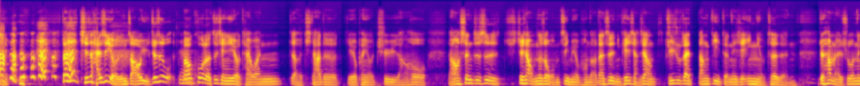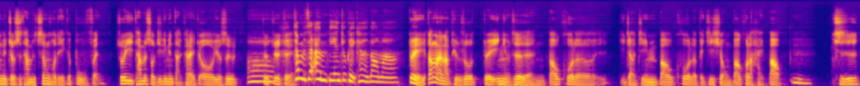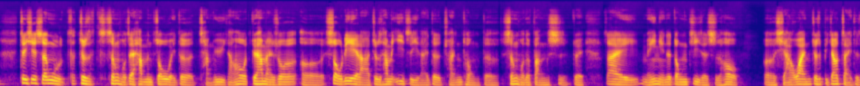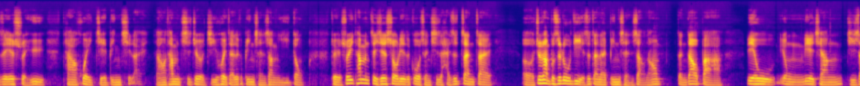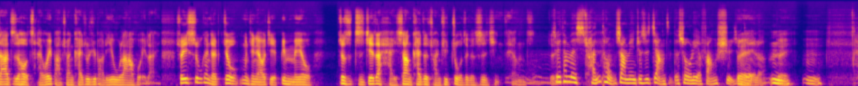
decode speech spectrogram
但是其实还是有人遭遇，就是对包括了之前也有台湾呃其他的也有朋友去，然后然后甚至是就像我们那时候我们自己没有碰到，但是你可以想象居住在当地的那些因纽特人，对他们来说那个就是他们生活的一个部分，所以他们手机里面打开来就哦又是哦对对对他们在岸边就可以看得到吗？对，当然了，比如说对因纽特人，包括了一角鲸，包括了北极熊，包括了海豹，嗯，其实这些生物它就是生活在他们周围的场域，然后对他们来说，呃，狩猎啦，就是他们一直以来的传统的生活的方式。对，在每一年的冬季的时候，呃，峡湾就是比较窄的这些水域，它会结冰起来，然后他们其实就有机会在这个冰层上移动。对，所以他们这些狩猎的过程，其实还是站在呃，就算不是陆地，也是站在冰层上，然后等到把猎物用猎枪击杀之后，才会把船开出去，把猎物拉回来。所以似乎看起来，就目前了解，并没有就是直接在海上开着船去做这个事情，这样子。所以他们传统上面就是这样子的狩猎方式就对对了。嗯嗯，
